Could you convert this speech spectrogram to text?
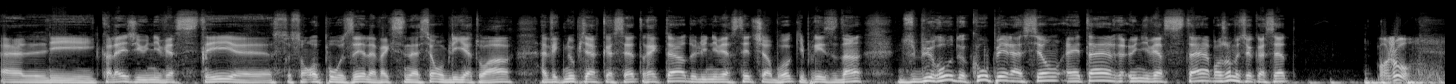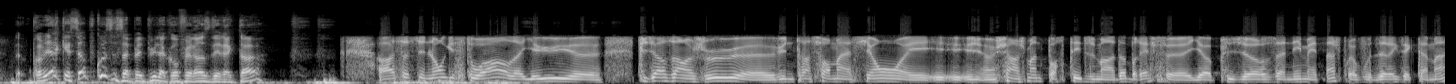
les collèges et universités se sont opposés à la vaccination obligatoire. Avec nous, Pierre Cossette, recteur de l'Université de Sherbrooke et président du Bureau de coopération interuniversitaire. Bonjour, Monsieur Cossette. Bonjour. Première question, pourquoi ça s'appelle plus la conférence des recteurs? Ah, ça, c'est une longue histoire. Là. Il y a eu euh, plusieurs enjeux, euh, une transformation et, un changement de portée du mandat. Bref, euh, il y a plusieurs années maintenant, je pourrais vous dire exactement,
